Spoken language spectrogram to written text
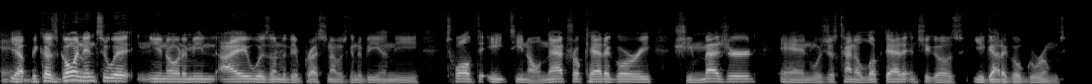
And, yeah, because going you know, into it, you know what I mean? I was under the impression I was going to be in the 12 to 18 all natural category. She measured and was just kind of looked at it and she goes, You got to go groomed.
